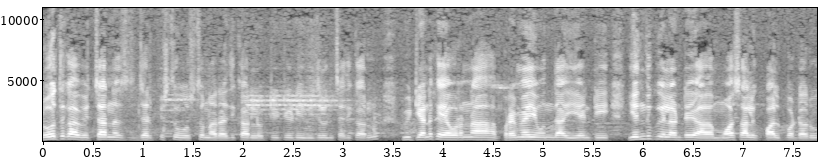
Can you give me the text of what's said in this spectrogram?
లోతుగా విచారణ జరిపిస్తూ వస్తున్నారు అధికారులు టీటీడీ విజిలెన్స్ అధికారులు. వీటి వెనక ఎవరన్నా ప్రమేయం ఉందా ఏంటి ఎందుకు ఇలాంటి మోసాలకు పాల్పడ్డారు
